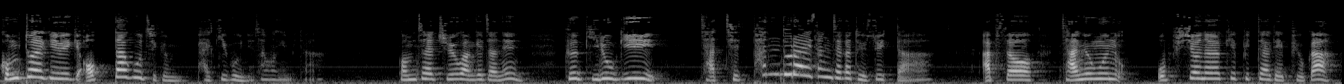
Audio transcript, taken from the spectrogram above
검토할 계획이 없다고 지금 밝히고 있는 상황입니다. 검찰 주요 관계자는 그 기록이 자칫 판도라의 상자가 될 수 있다. 앞서 장용훈 옵셔널 캐피탈 대표가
